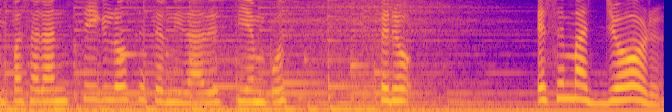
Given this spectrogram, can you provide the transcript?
y pasarán siglos, eternidades, tiempos, pero ese mayor,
